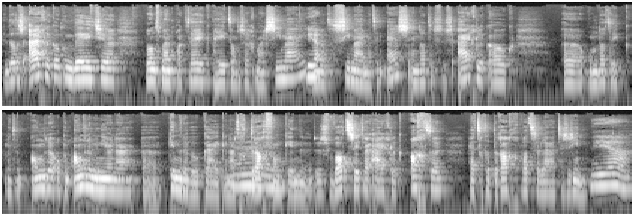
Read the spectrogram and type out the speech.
En dat is eigenlijk ook een beetje, want mijn praktijk heet dan zeg maar Simai. En dat is Simai met een S. En dat is dus eigenlijk ook eh, omdat ik met een andere, op een andere manier naar eh, kinderen wil kijken, naar het gedrag Mm. van kinderen. Dus wat zit er eigenlijk achter het gedrag wat ze laten zien? Ja,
